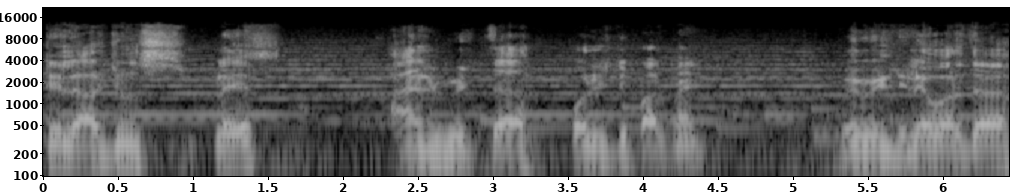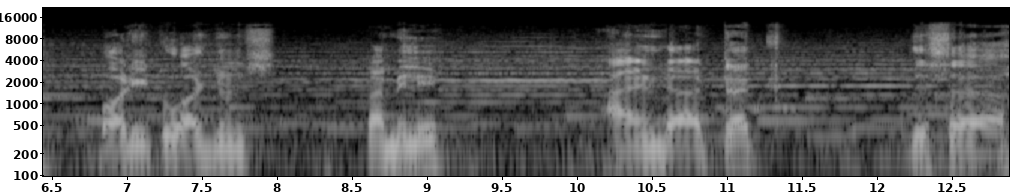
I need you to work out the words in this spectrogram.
till Arjun's place, and with the police department, we will deliver the body to Arjun's family, and uh, truck this uh,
